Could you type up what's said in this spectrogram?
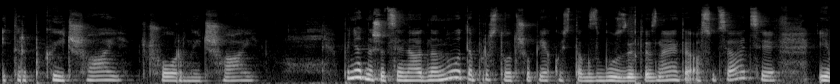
і терпкий чай, чорний чай. Понятно, що це не одна нота, просто от щоб якось так збуздити, знаєте, асоціації і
